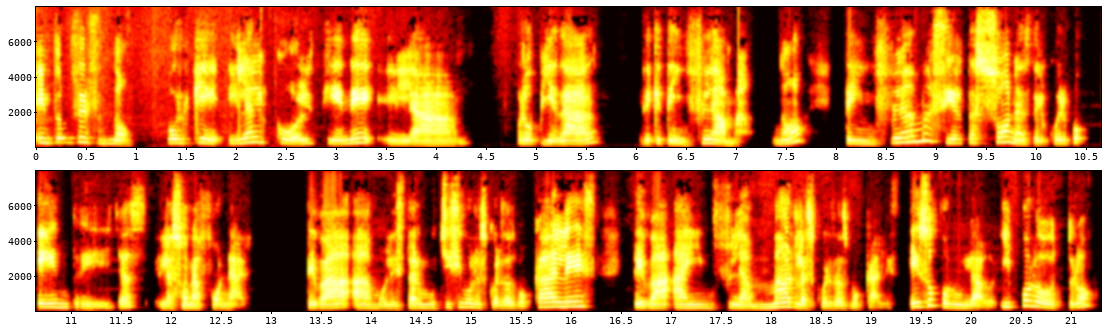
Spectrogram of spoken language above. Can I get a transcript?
Entonces, no, porque el alcohol tiene la propiedad de que te inflama, ¿no? Te inflama ciertas zonas del cuerpo, entre ellas la zona fonal. Te va a molestar muchísimo las cuerdas vocales, te va a inflamar las cuerdas vocales. Eso por un lado. Y por otro,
